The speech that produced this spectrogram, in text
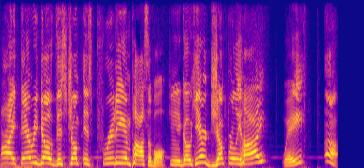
right there we go. This jump is pretty impossible. You need to go here jump really high. Wait uh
